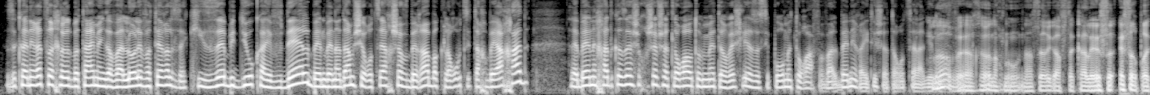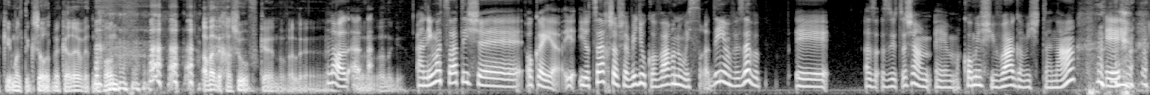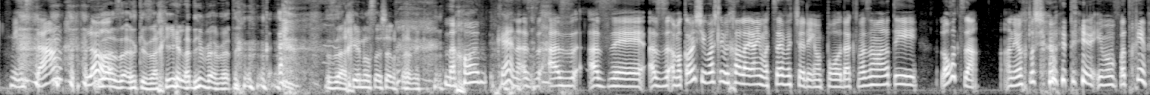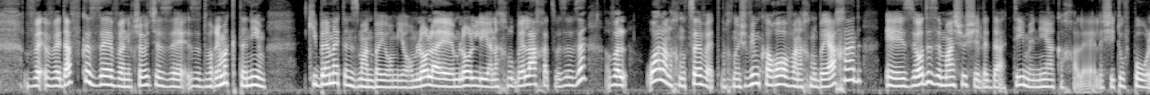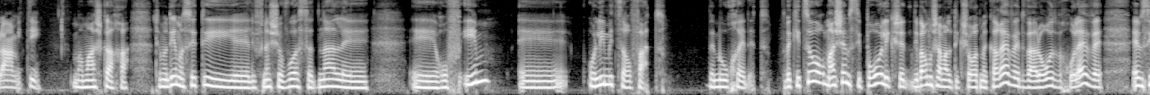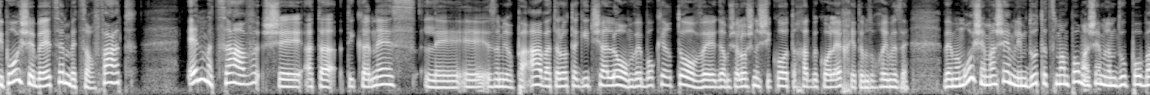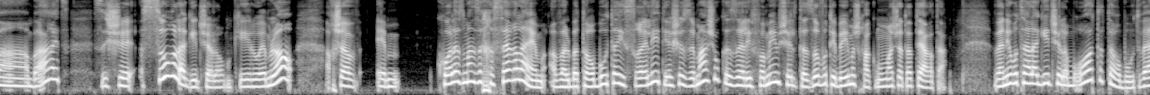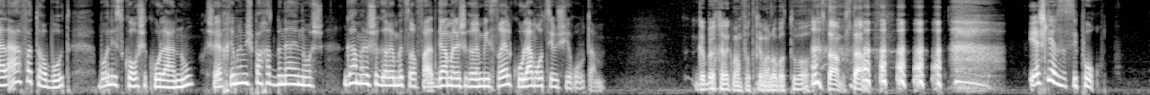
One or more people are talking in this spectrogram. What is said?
זה כנראה צריך להיות בטיימינג, אבל לא לוותר על זה, כי זה בדיוק ההבדל בין בן אדם שרוצה עכשיו ברבק לרוץ איתך ביחד, לבין אחד כזה שחושב שאת לא רואה אותו ממטר, ויש לי איזה סיפור מטורף, אבל בני, ראיתי שאתה רוצה להגיד לא, ואחרי אנחנו נעשה רגע הפסקה לעשר פרקים על תקשורת מקרבת, נכון? אבל זה חשוב, כן, אבל אה, לא, אה, לא נגיד. אני מצאתי ש... אוקיי, יוצא עכשיו שבדיוק עברנו משרדים וזה, ו... אה, אז, אז יוצא שהמקום ישיבה גם השתנה, מן הסתם. לא, לא זה, כי זה הכי ילדים באמת. זה הכי נושא של הפרק. נכון. כן, אז, אז, אז, אז המקום ישיבה שלי בכלל היה עם הצוות שלי, עם ה product, ואז אמרתי, לא רוצה, אני הולכת לשבת עם, עם המפתחים. ו, ודווקא זה, ואני חושבת שזה דברים הקטנים, כי באמת אין זמן ביום-יום, לא להם, לא לי, אנחנו בלחץ וזה וזה, אבל וואלה, אנחנו צוות, אנחנו יושבים קרוב, אנחנו ביחד, אה, זה עוד איזה משהו שלדעתי מניע ככה לשיתוף פעולה אמיתי. ממש ככה. אתם יודעים, עשיתי אה, לפני שבוע סדנה לרופאים אה, עולים מצרפת, במאוחדת. בקיצור, מה שהם סיפרו לי, כשדיברנו שם על תקשורת מקרבת ועל הורות וכולי, והם סיפרו שבעצם בצרפת, אין מצב שאתה תיכנס לאיזה מרפאה ואתה לא תגיד שלום ובוקר טוב, וגם שלוש נשיקות, אחת בכל לחי, אתם זוכרים את זה. והם אמרו שמה שהם לימדו את עצמם פה, מה שהם למדו פה בארץ, זה שאסור להגיד שלום. כאילו, הם לא... עכשיו, הם כל הזמן זה חסר להם, אבל בתרבות הישראלית יש איזה משהו כזה לפעמים של תעזוב אותי באמא שלך, כמו מה שאתה תיארת. ואני רוצה להגיד שלמרות התרבות ועל אף התרבות, בואו נזכור שכולנו שייכים למשפחת בני האנוש. גם אלה שגרים בצרפת, גם אלה שגרים בישראל, כולם רוצים שיראו אותם. לגבי חלק מהמפתחים אני לא בטוח, סתם, סתם. יש לי על זה סיפור.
